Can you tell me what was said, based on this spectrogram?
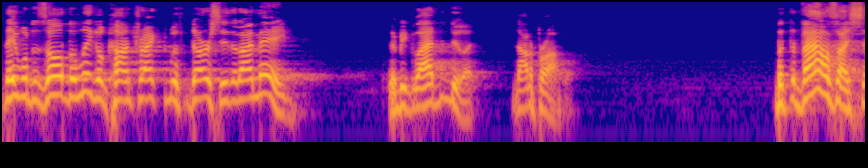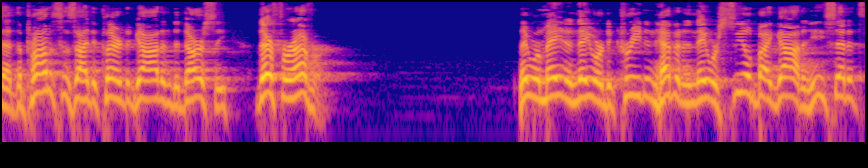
they will dissolve the legal contract with Darcy that I made. They'd be glad to do it. Not a problem. But the vows I said, the promises I declared to God and to Darcy, they're forever. They were made and they were decreed in heaven and they were sealed by God. And He said it's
